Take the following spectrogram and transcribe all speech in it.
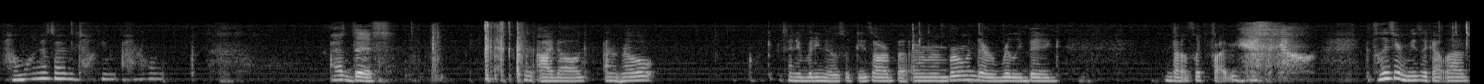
how long have I been talking? I don't. I have this. It's an iDog. I don't know if anybody knows what these are, but I remember when they were really big. That was like five years ago. It plays your music out loud.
